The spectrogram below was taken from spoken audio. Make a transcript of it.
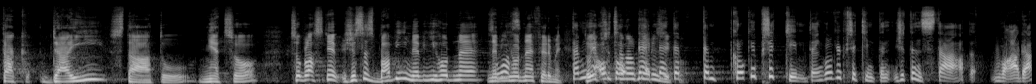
tak dají státu něco, co vlastně, že se zbaví nevýhodné, nevýhodné firmy. Tam to je přece to, velké ne, riziko. Ten, ten krok je předtím, ten krok je předtím, ten, že ten stát, vláda,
